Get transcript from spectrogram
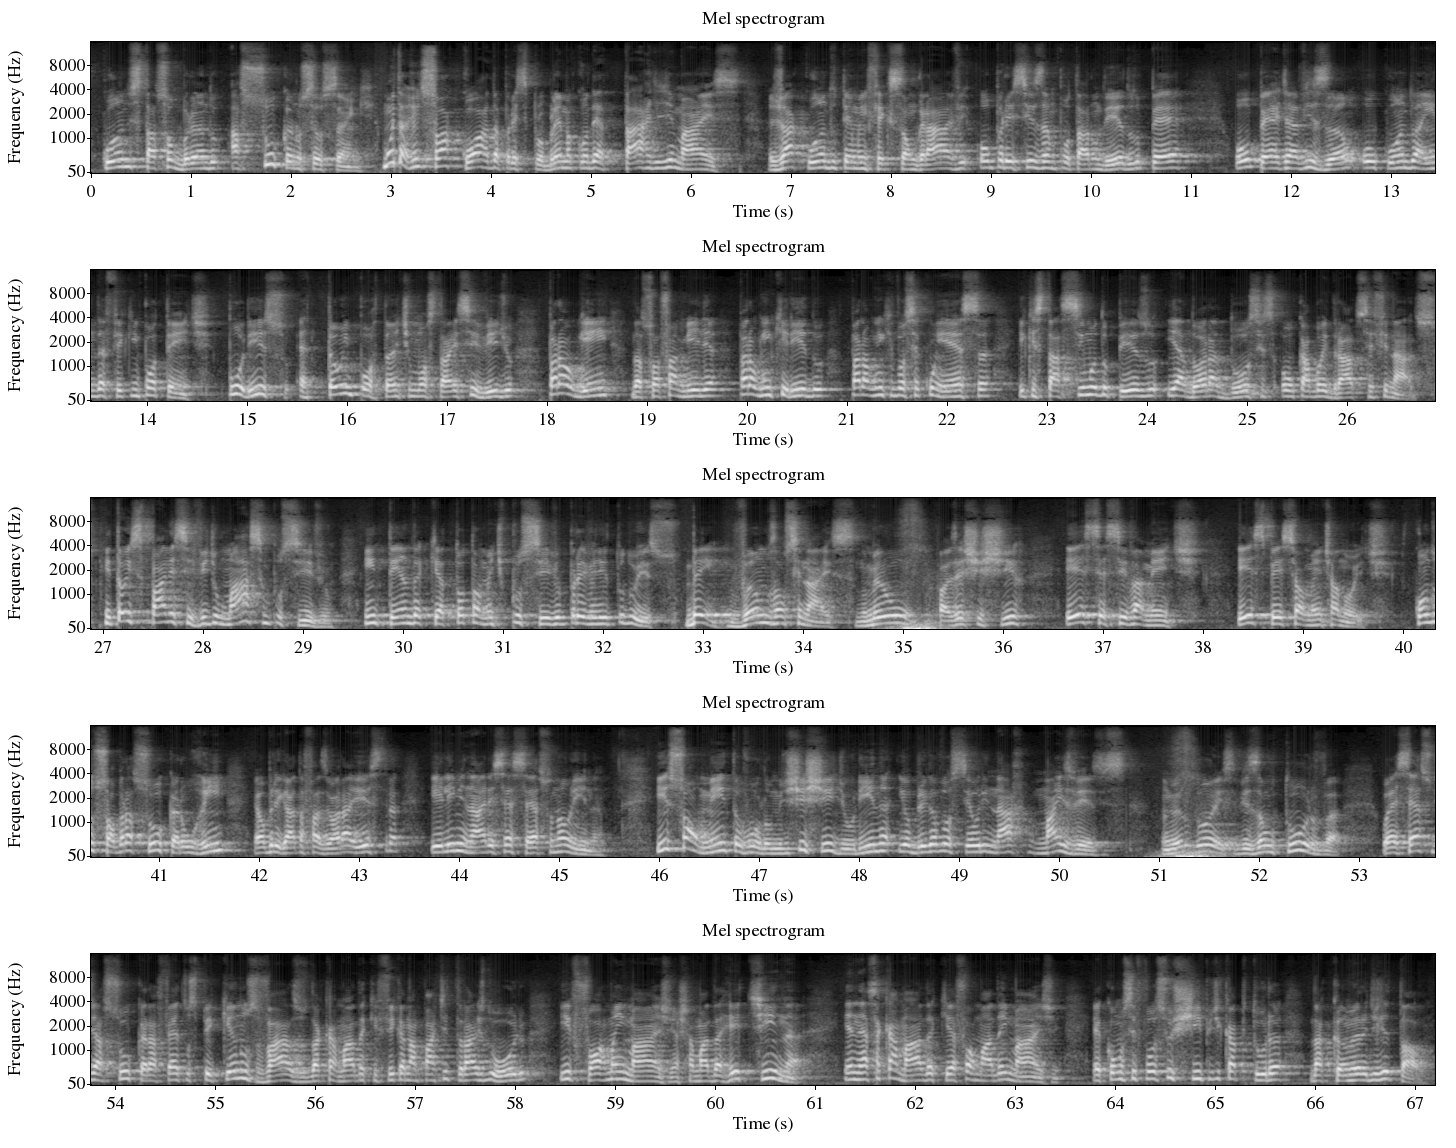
quando está sobrando açúcar no seu sangue. Muita gente só acorda para esse problema quando é tarde demais, já quando tem uma infecção grave ou precisa amputar um dedo do pé ou perde a visão ou quando ainda fica impotente. Por isso é tão importante mostrar esse vídeo para alguém da sua família, para alguém querido, para alguém que você conheça e que está acima do peso e adora doces ou carboidratos refinados. Então espalhe esse vídeo o máximo possível. Entenda que é totalmente possível prevenir tudo isso. Bem, vamos aos sinais. Número 1, um, fazer xixi excessivamente, especialmente à noite. Quando sobra açúcar, o rim é obrigado a fazer hora extra e eliminar esse excesso na urina. Isso aumenta o volume de xixi, de urina e obriga você a urinar mais vezes. Número 2, visão turva. O excesso de açúcar afeta os pequenos vasos da camada que fica na parte de trás do olho e forma a imagem, a chamada retina. É nessa camada que é formada a imagem. É como se fosse o chip de captura da câmera digital.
